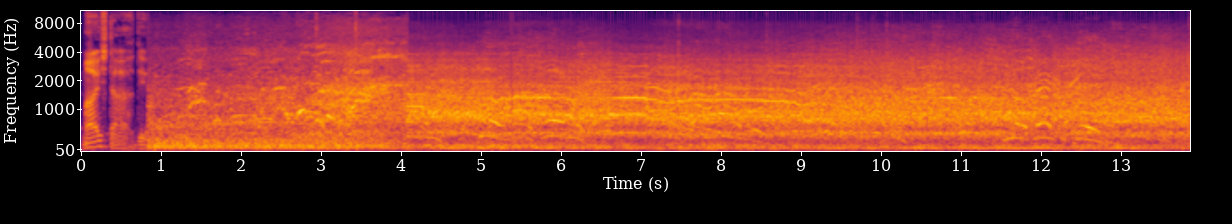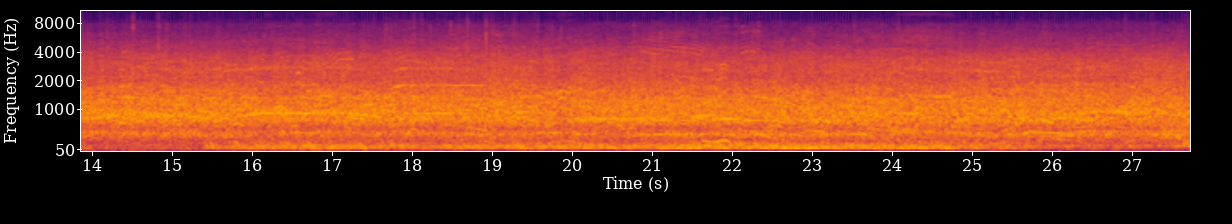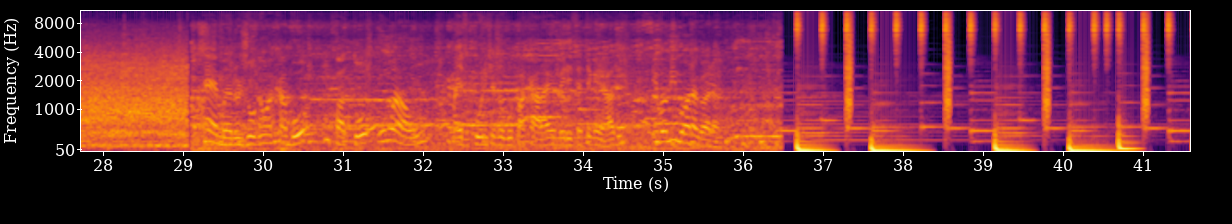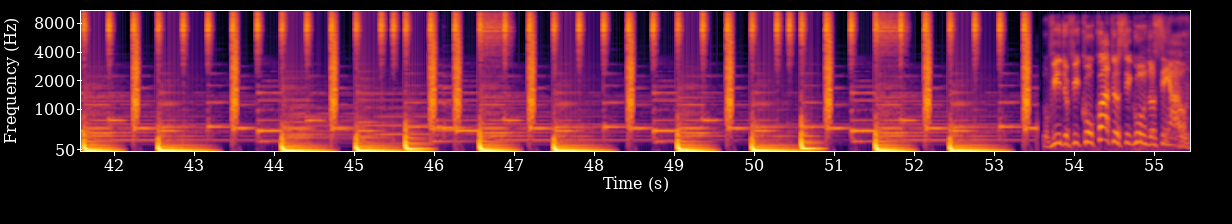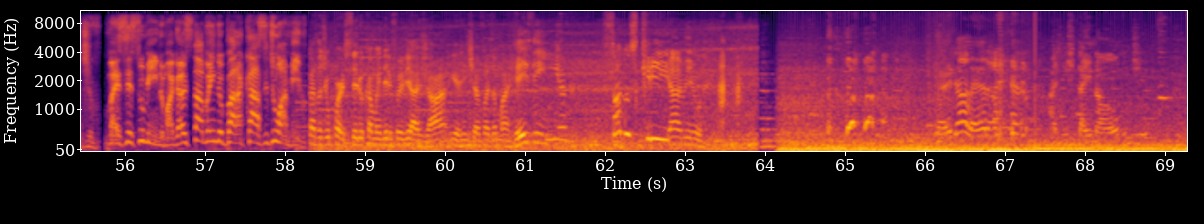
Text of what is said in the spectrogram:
Mais tarde. Mano, o jogão acabou, empatou 1 a 1 mas o Corinthians jogou pra caralho, merecia ter ganhado. E vamos embora agora. O vídeo ficou 4 segundos sem áudio. Mas resumindo, Magal estava indo para a casa de um amigo. Casa de um parceiro que a mãe dele foi viajar e a gente vai fazer uma resenha só dos cria, meu. e aí, galera? A gente tá indo aonde?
